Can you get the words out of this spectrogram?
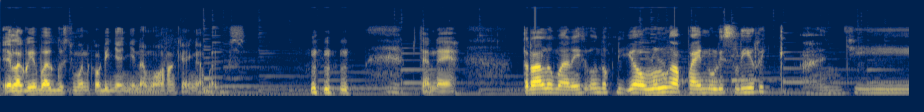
ya lagunya bagus cuman kalau dinyanyi nama orang kayak nggak bagus. Bercanda ya. Terlalu manis untuk di ya Allah lu ngapain nulis lirik? Anjing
